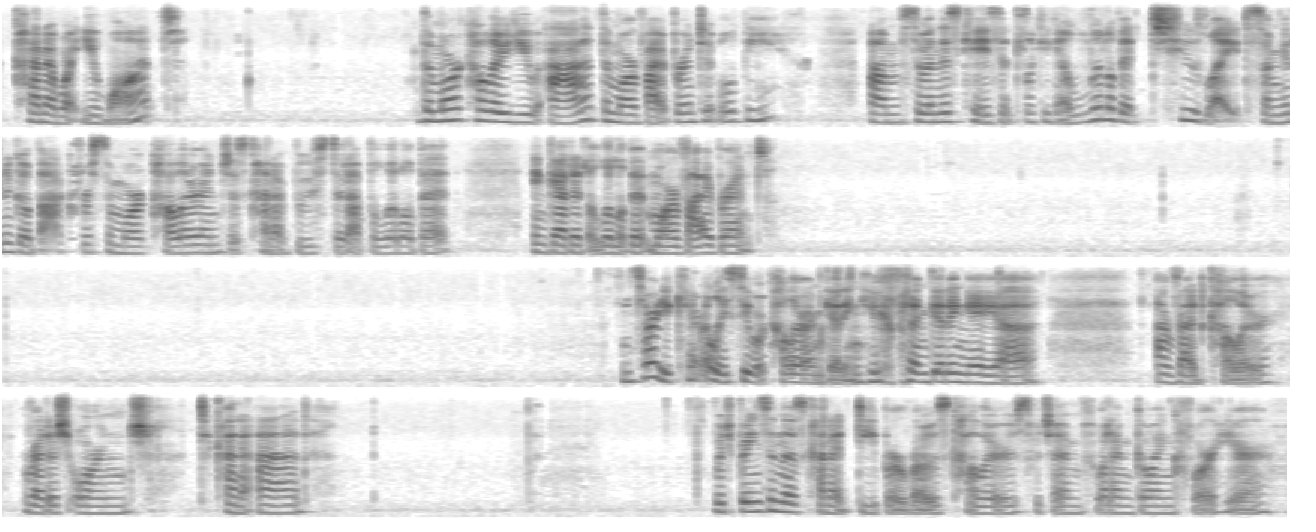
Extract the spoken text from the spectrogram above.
kind of what you want. The more color you add, the more vibrant it will be. Um, so in this case, it's looking a little bit too light. So I'm going to go back for some more color and just kind of boost it up a little bit and get it a little bit more vibrant. I'm sorry, you can't really see what color I'm getting here, but I'm getting a, uh, a red color, reddish orange to kind of add. Which brings in those kind of deeper rose colors, which I'm what I'm going for here.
